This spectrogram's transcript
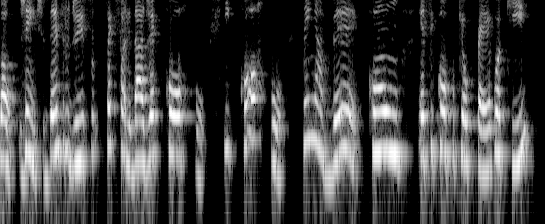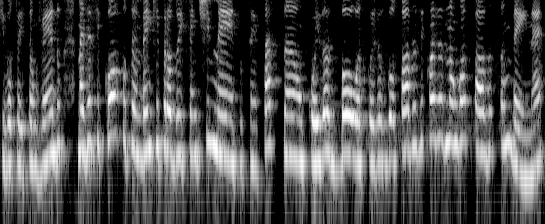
Bom, gente, dentro disso, sexualidade é corpo. E corpo tem a ver com esse corpo que eu pego aqui, que vocês estão vendo, mas esse corpo também que produz sentimento, sensação, coisas boas, coisas gostosas e coisas não gostosas também, né?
